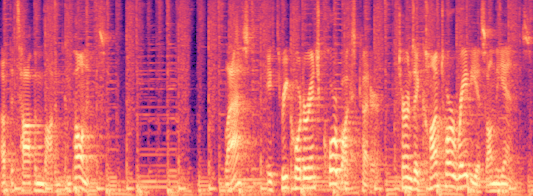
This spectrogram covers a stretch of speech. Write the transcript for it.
of the top and bottom components. Last, a 3 quarter inch core box cutter turns a contour radius on the ends.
